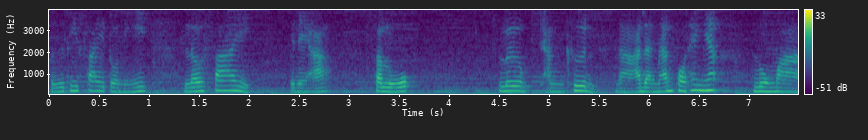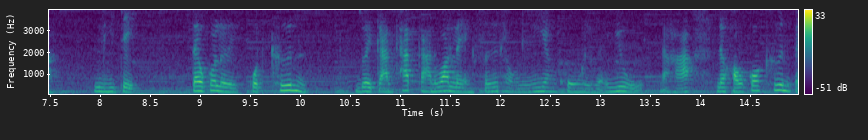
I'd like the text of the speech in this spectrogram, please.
ซื้อที่ไส้ตัวนี้ แล้วไส้ เป็นไงคะสโลปเริ่มชันขึ้นนะดังนั้นพอแท่งนี้ลงมารีเจ็คแต้วก็เลยกดขึ้น โดยการคาดการณ์ว่าแรงซื้อแถวนี้ยังคงเหลืออยู่นะคะ แล้วเขาก็ขึ้นไป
